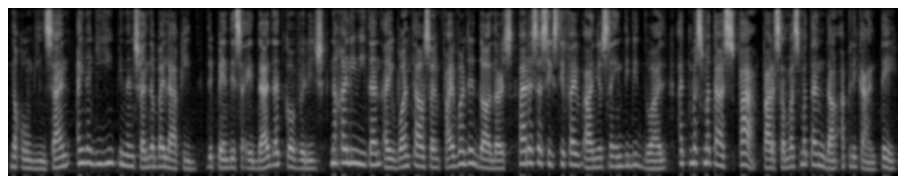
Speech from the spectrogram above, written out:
na kung minsan ay nagiging pinansyal na balakid depende sa edad at coverage na kalimitan ay $1,500 para sa 65 anyos na individual at mas mataas pa para sa mas matandang aplikante.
